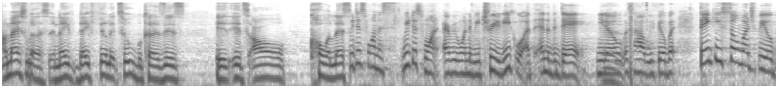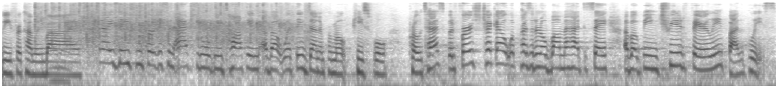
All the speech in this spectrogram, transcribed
I'm actually us, and they they feel it too because it's it, it's all coalesce. We just want to we just want everyone to be treated equal at the end of the day. You know, yeah. that's how we feel. But thank you so much, B.O.B., for coming by. Organization Ferguson Action will be talking about what they've done to promote peaceful protests. But first, check out what President Obama had to say about being treated fairly by the police.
